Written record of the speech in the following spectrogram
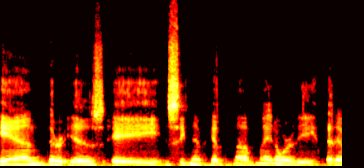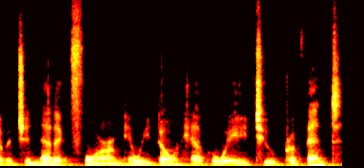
And there is a significant uh, minority that have a genetic form, and we don't have a way to prevent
